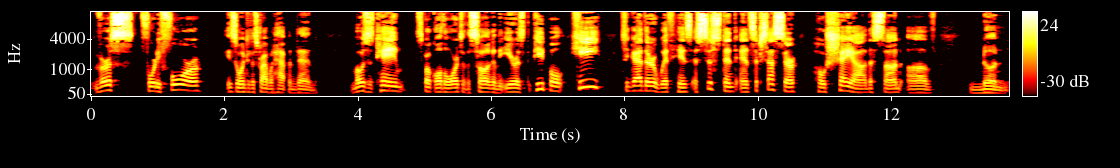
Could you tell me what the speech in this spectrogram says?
Verse 44 is going to describe what happened then. Moses came, spoke all the words of the song in the ears of the people. He, together with his assistant and successor, Hosea, the son of Nun.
